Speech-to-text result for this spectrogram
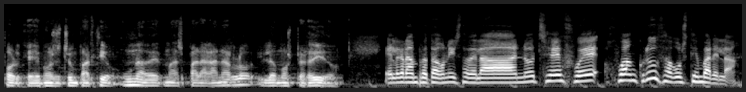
porque hemos hecho un partido una vez más para ganarlo y lo hemos perdido. El gran protagonista de la noche fue Juan Cruz, Agustín Varela.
